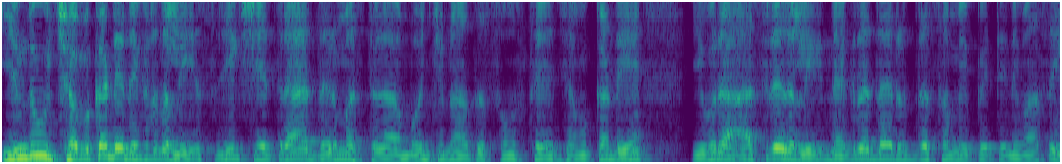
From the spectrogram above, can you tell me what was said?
ಇಂದು ಜಮಖಂಡಿ ನಗರದಲ್ಲಿ ಶ್ರೀ ಕ್ಷೇತ್ರ ಧರ್ಮಸ್ಥಳ ಮಂಜುನಾಥ ಸಂಸ್ಥೆಯ ಜಮಖಂಡಿ ಇವರ ಆಶ್ರಯದಲ್ಲಿ ನಗರದ ರುದ್ರಸ್ವಾಮಿಪೇಟೆ ನಿವಾಸಿ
